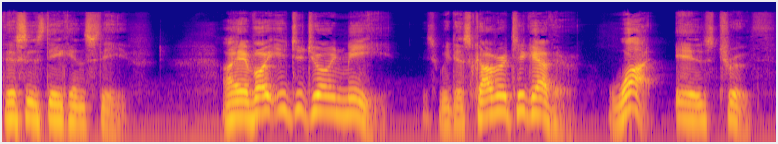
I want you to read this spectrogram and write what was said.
this is Deacon Steve. I invite you to join me as we discover together what is truth.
